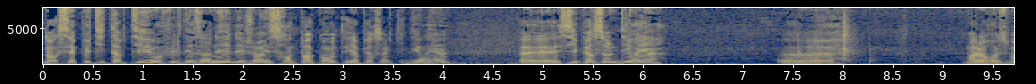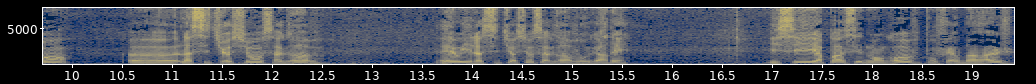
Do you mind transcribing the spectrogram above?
Donc, c'est petit à petit, au fil des années, les gens, ils se rendent pas compte. Il n'y a personne qui dit rien. Euh, si personne dit rien, euh, malheureusement, euh, la situation s'aggrave. Eh oui, la situation s'aggrave. Regardez. Ici, il n'y a pas assez de mangroves pour faire barrage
